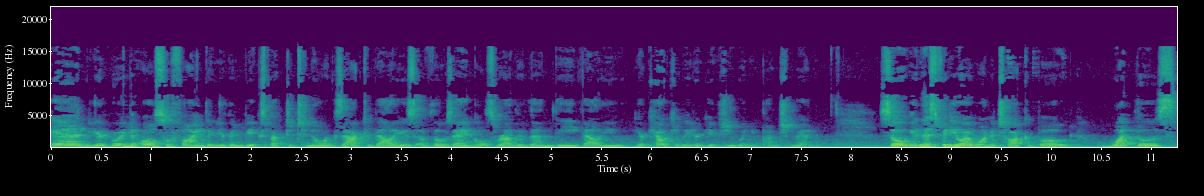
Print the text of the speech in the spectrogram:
And you're going to also find that you're going to be expected to know exact values of those angles rather than the value your calculator gives you when you punch them in. So in this video, I want to talk about what those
